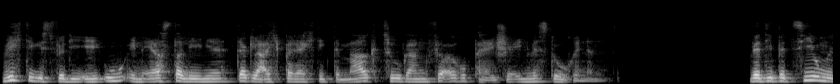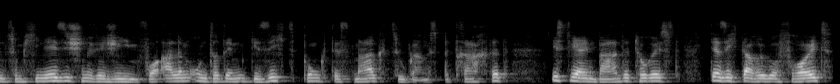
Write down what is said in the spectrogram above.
Wichtig ist für die EU in erster Linie der gleichberechtigte Marktzugang für europäische Investorinnen. Wer die Beziehungen zum chinesischen Regime vor allem unter dem Gesichtspunkt des Marktzugangs betrachtet, ist wie ein Badetourist, der sich darüber freut,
